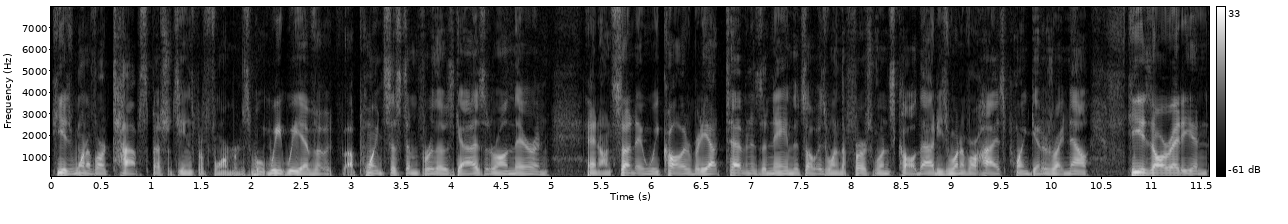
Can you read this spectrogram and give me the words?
he is one of our top special teams performers. We, we have a, a point system for those guys that are on there, and, and on Sunday we call everybody out. Tevin is a name that's always one of the first ones called out. He's one of our highest point getters right now. He is already, in,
